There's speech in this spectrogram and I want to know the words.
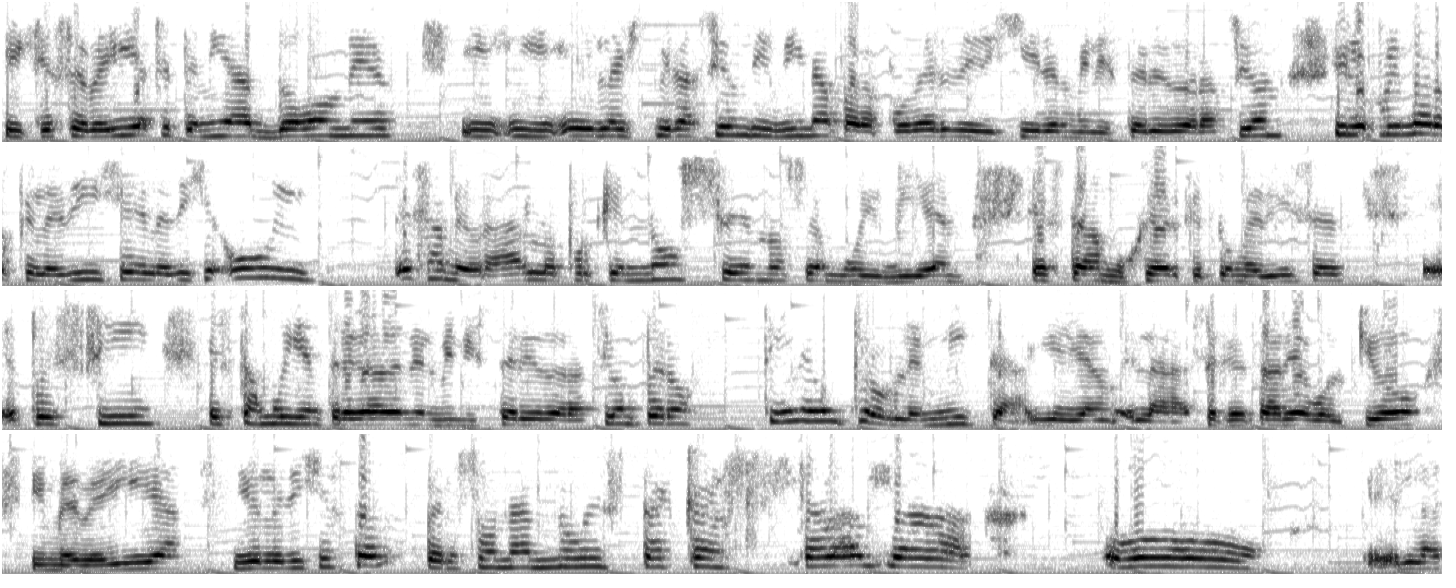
y que se veía que tenía dones y, y la inspiración divina para poder dirigir el ministerio de oración. Y lo primero que le dije, le dije, uy, déjame orarlo porque no sé, no sé muy bien. Esta mujer que tú me dices, eh, pues sí, está muy entregada en el ministerio de oración, pero tiene un problemita. Y ella, la secretaria volteó y me veía y yo le dije, esta persona no está casada. Oh, eh, la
